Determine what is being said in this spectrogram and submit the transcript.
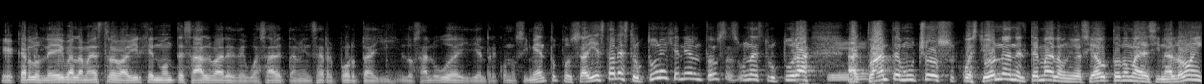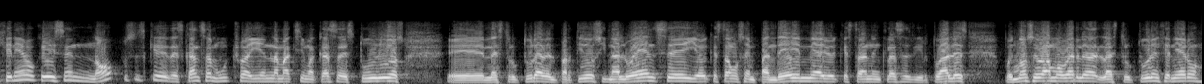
que Carlos Leiva, la maestra de la Virgen Montes Álvarez de Guasave también se reporta y lo saluda y el reconocimiento. Pues ahí está la estructura, ingeniero, entonces, una estructura actuante. Muchos cuestionan el tema de la Universidad Autónoma de Sinaloa, ingeniero, que dicen, no, pues es que descansa mucho ahí en la máxima casa de estudios, eh, la estructura del partido sinaloense, y hoy que estamos en pandemia, y hoy que están en clases virtuales, pues no se va a mover la, estructura, ingeniero.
